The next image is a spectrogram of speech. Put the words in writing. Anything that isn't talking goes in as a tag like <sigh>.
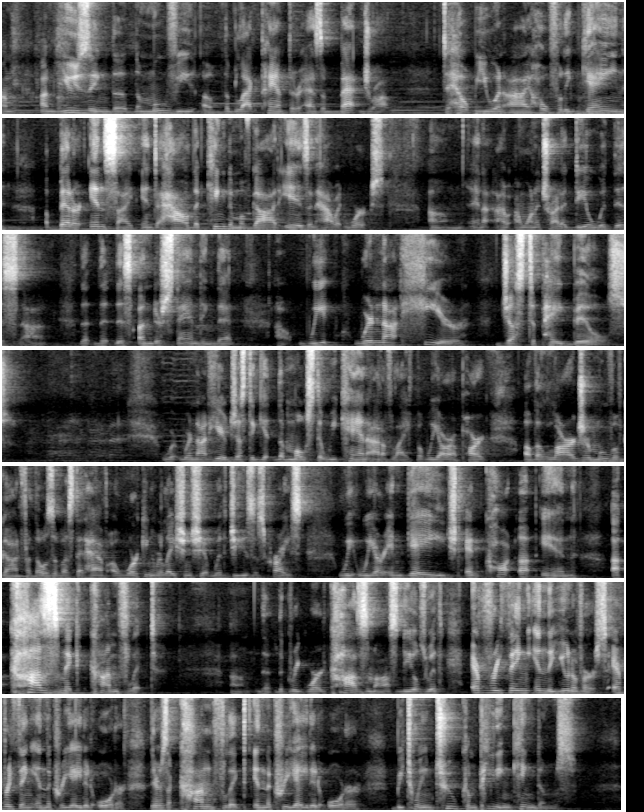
I'm, I'm using the, the movie of the Black Panther as a backdrop to help you and I hopefully gain a better insight into how the kingdom of God is and how it works. Um, and I, I want to try to deal with this, uh, the, the, this understanding that uh, we, we're not here just to pay bills. We're, we're not here just to get the most that we can out of life, but we are a part of a larger move of God. For those of us that have a working relationship with Jesus Christ, we, we are engaged and caught up in a cosmic conflict. Um, the, the Greek word cosmos deals with everything in the universe, everything in the created order. There's a conflict in the created order between two competing kingdoms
